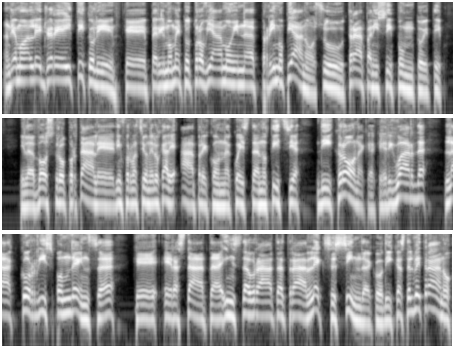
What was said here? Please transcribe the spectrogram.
Andiamo a leggere i titoli che per il momento troviamo in primo piano su trapanisi.it. Il vostro portale di informazione locale apre con questa notizia di cronaca che riguarda la corrispondenza che era stata instaurata tra l'ex sindaco di Castelvetrano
